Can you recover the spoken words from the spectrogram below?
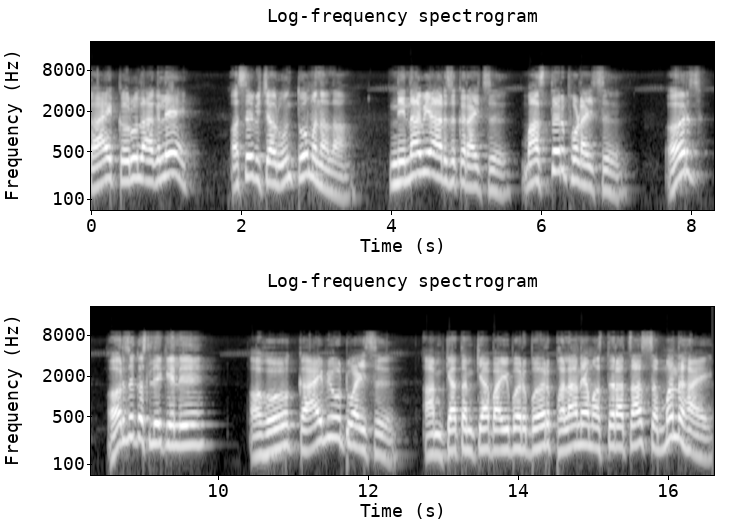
काय करू लागले? असे विचारून तो म्हणाला निनावी अर्ज करायचं मास्तर फोडायचं. अर्ज? अर्ज कसले केले? अहो काय बी उठवायचं. आमक्या तमक्या बाईबरोबर फलाण्या मास्तराचा संबंध आहे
